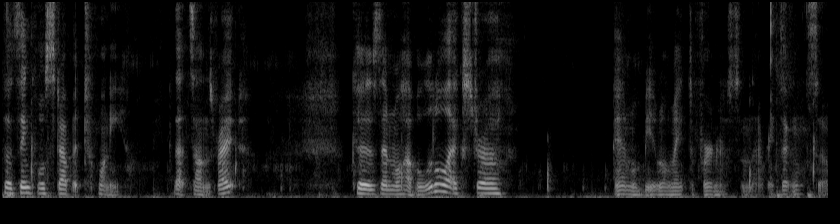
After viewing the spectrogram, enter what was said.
So I think we'll stop at 20. That sounds right. Because then we'll have a little extra. And we'll be able to make the furnace and everything, so...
